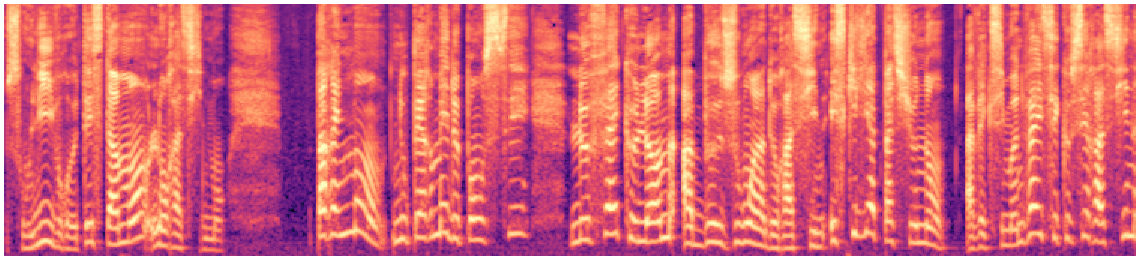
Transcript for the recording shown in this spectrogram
son livre Testament, l'enracinement pareillement, nous permet de penser le fait que l'homme a besoin de racines. Et ce qu'il y a de passionnant avec Simone Veil, c'est que ces racines,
